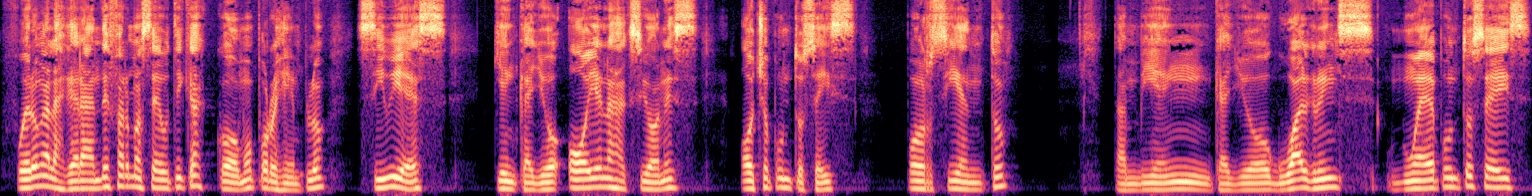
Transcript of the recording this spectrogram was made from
fueron a las grandes farmacéuticas como por ejemplo CVS, quien cayó hoy en las acciones 8.6%. También cayó Walgreens 9.6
